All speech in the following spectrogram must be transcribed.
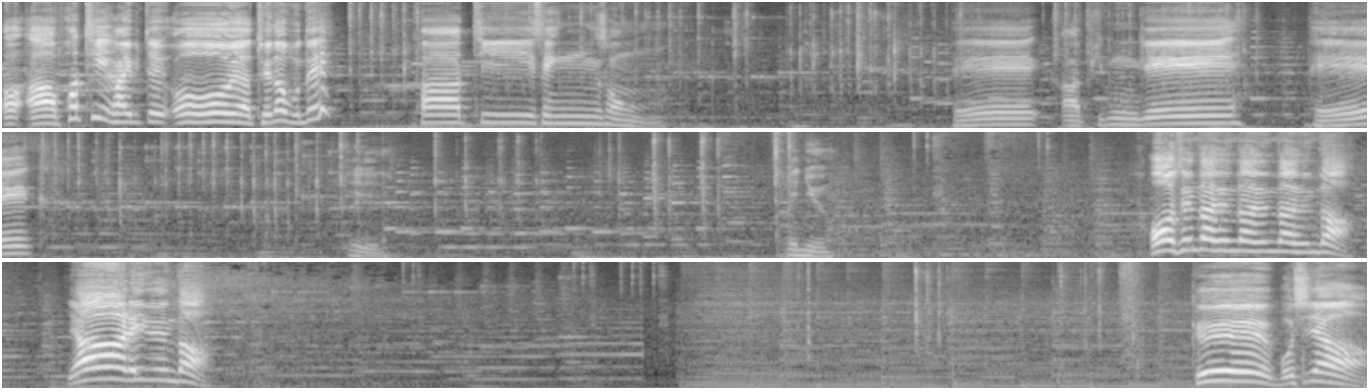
어, 아 파티에 가입돼 어야 되나 본데? 파티 생성. 100, 아, 비공개. 100 1 메뉴. 어 된다 된다 된다 된다. 야 레이드 된다 그 뭐시냐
